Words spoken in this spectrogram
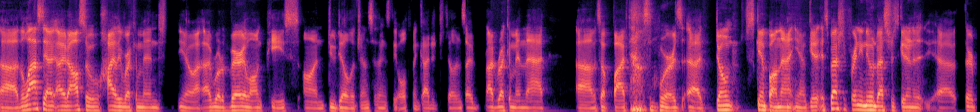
uh, the last day I, would also highly recommend you know I, I, wrote a very long piece on due diligence. I think it's the ultimate guide to due diligence. I'd, I'd recommend that. Uh, it's about 5000 words. Uh, don't skimp on that you know get especially for any new investors get in a uh, third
